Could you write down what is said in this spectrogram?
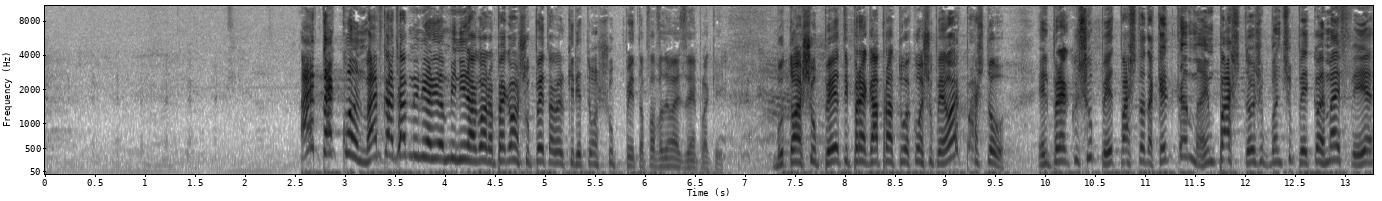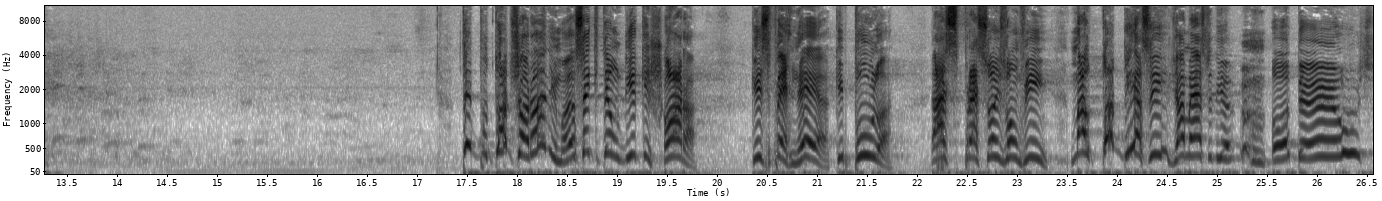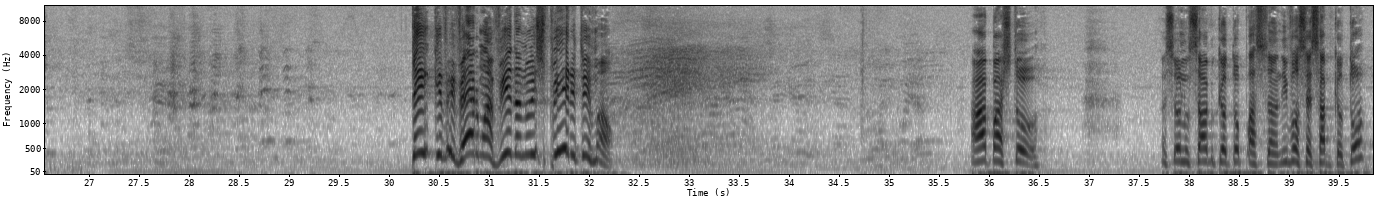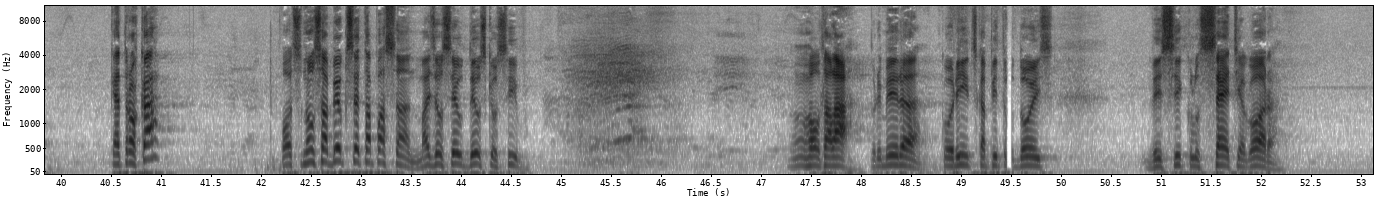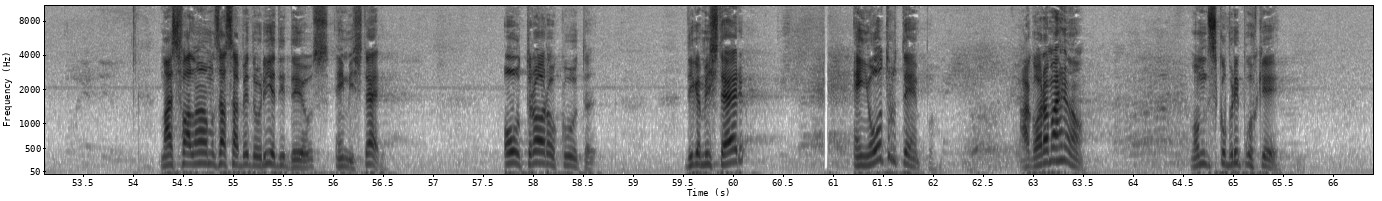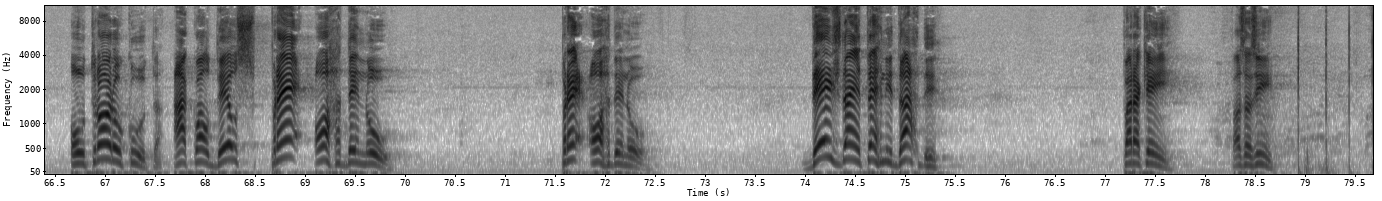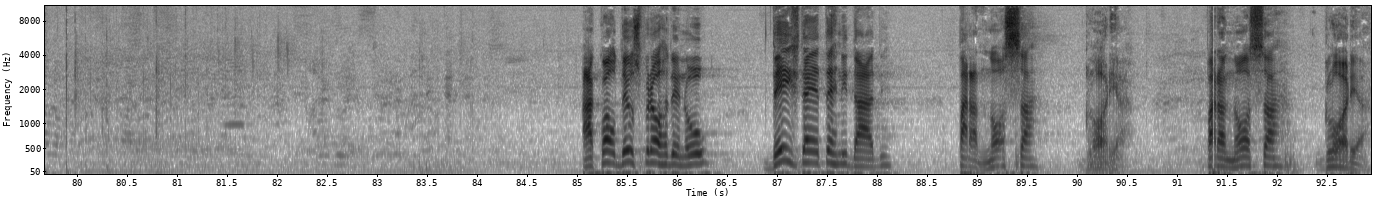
Aí até quando? Vai ficar de menina, menina agora pegar uma chupeta, eu queria ter uma chupeta para fazer um exemplo aqui botar uma chupeta e pregar para tua com a chupeta. Olha, pastor, ele prega com chupeta, pastor daquele tamanho, um pastor chupando chupeta, coisa mais feia. Tempo todo chorando, irmão. Eu sei que tem um dia que chora, que esperneia, que pula. As expressões vão vir. Mas todo dia assim, já amanhece o dia. Oh Deus! Tem que viver uma vida no Espírito, irmão. Ah, pastor, mas o senhor não sabe o que eu estou passando. E você sabe o que eu estou? Quer trocar? Posso não saber o que você está passando, mas eu sei o Deus que eu sirvo. Vamos voltar lá. 1 Coríntios capítulo 2, versículo 7 agora. Mas falamos a sabedoria de Deus em mistério. Outrora oculta. Diga mistério. mistério. Em outro tempo. Agora mais não. Vamos descobrir por quê outrora oculta, a qual Deus pré-ordenou. Pré-ordenou. Desde a eternidade. Para quem? Faça assim. A qual Deus pré-ordenou desde a eternidade para nossa glória. Para nossa glória.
